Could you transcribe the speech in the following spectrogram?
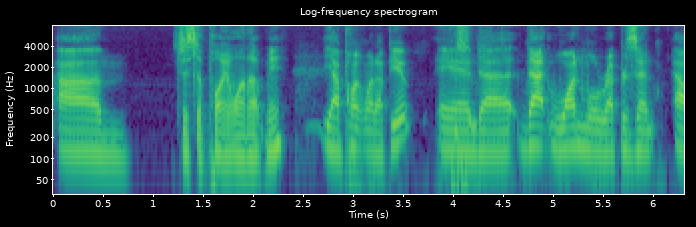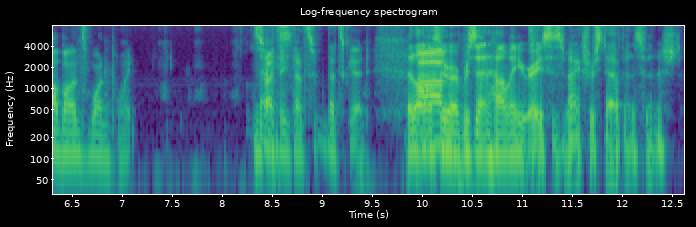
Um, Just a point one up me. yeah, point one up you, and uh, that one will represent Albon's one point. So I think that's that's good. It'll also Um, represent how many races Max Verstappen has finished.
